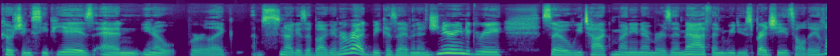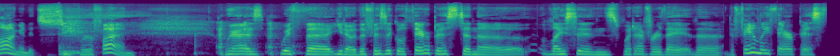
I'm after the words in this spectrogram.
coaching CPAs. And, you know, we're like, I'm snug as a bug in a rug because I have an engineering degree. So we talk money numbers and math and we do spreadsheets all day long and it's super fun. Whereas with the, you know, the physical therapists and the license, whatever the the the family therapists,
